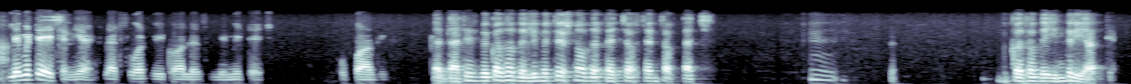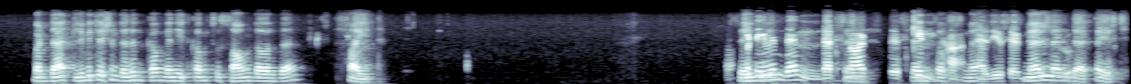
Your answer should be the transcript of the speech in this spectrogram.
uh, limitation yes that's what we call as limitation upadhi That- that is because of the limitation of the touch of sense of touch. Mm. because of the indriya. But that limitation doesn't come when it comes to sound or the sight. But even then that's the not the skin huh, smell, as you said smell and the taste.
